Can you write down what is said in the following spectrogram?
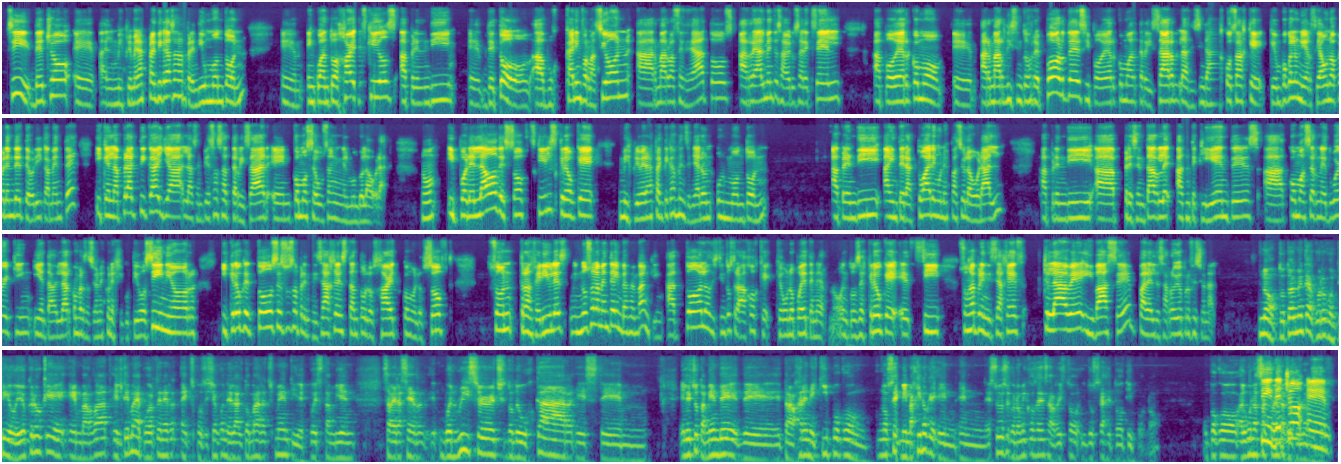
Sí, de hecho, eh, en mis primeras prácticas aprendí un montón. Eh, en cuanto a hard skills, aprendí eh, de todo, a buscar información, a armar bases de datos, a realmente saber usar Excel, a poder como eh, armar distintos reportes y poder como aterrizar las distintas cosas que, que, un poco en la universidad uno aprende teóricamente y que en la práctica ya las empiezas a aterrizar en cómo se usan en el mundo laboral. ¿no? Y por el lado de soft skills, creo que mis primeras prácticas me enseñaron un montón. Aprendí a interactuar en un espacio laboral, aprendí a presentarle ante clientes, a cómo hacer networking y entablar conversaciones con ejecutivos senior. Y creo que todos esos aprendizajes, tanto los hard como los soft, son transferibles no solamente a investment banking, a todos los distintos trabajos que, que uno puede tener, ¿no? Entonces creo que eh, sí son aprendizajes clave y base para el desarrollo profesional. No, totalmente de acuerdo contigo. Yo creo que en verdad el tema de poder tener exposición con el alto management y después también saber hacer buen research, dónde buscar, este, el hecho también de, de, trabajar en equipo con, no sé, me imagino que en, en estudios económicos has visto industrias de todo tipo, ¿no? Un poco, algunas... Sí, de hecho, eh,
